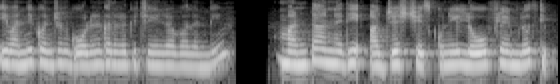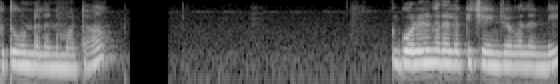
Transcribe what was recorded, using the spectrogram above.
ఇవన్నీ కొంచెం గోల్డెన్ కలర్కి చేంజ్ అవ్వాలండి. మంట అనేది అడ్జస్ట్ చేసుకుని లో ఫ్లేమ్లో తిప్పుతూ ఉండాలన్నమాట. గోల్డెన్ కలర్లోకి చేంజ్ అవ్వాలండి.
